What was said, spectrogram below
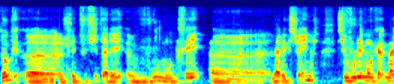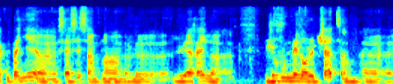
Donc, euh, je vais tout de suite aller vous montrer euh, Exchange. Si vous voulez m'accompagner, euh, c'est assez simple. Hein, L'URL, euh, je vous le mets dans le chat, euh,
